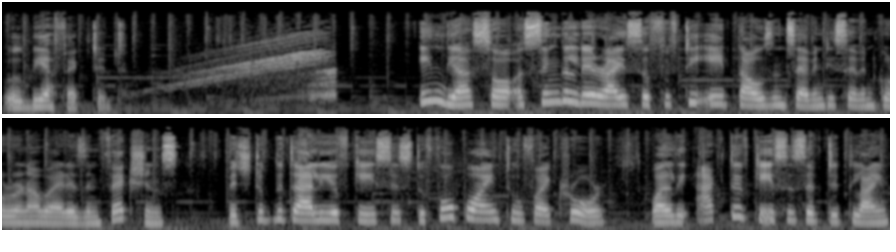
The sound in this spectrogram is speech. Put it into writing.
will be affected. India saw a single day rise of 58,077 coronavirus infections, which took the tally of cases to 4.25 crore, while the active cases have declined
